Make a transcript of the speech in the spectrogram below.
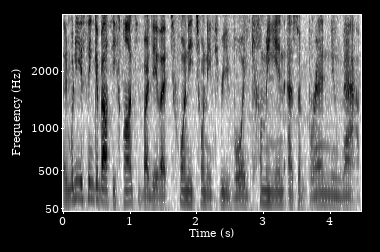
And what do you think about the Haunted by Daylight 2023 Void coming in as a brand new map?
